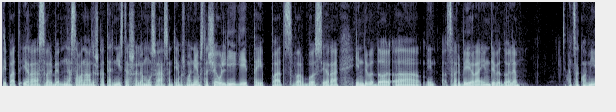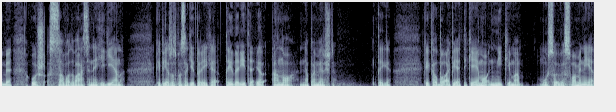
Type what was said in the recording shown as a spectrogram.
Taip pat yra svarbi nesavanaudiška tarnystė šalia mūsų esantiems žmonėms, tačiau lygiai taip pat svarbus yra individu, uh, svarbi yra individuali atsakomybė už savo dvasinę higieną. Kaip Jėzus pasakytų, reikia tai daryti ir ano nepamiršti. Taigi, kai kalbu apie tikėjimo nykimą mūsų visuomenėje,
